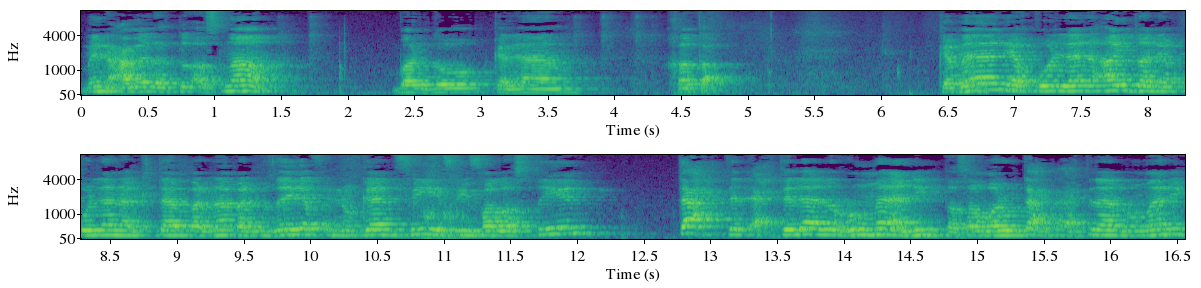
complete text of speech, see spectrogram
من عبدة الأصنام. برضو كلام خطأ. كمان يقول لنا أيضا يقول لنا كتاب برنابا المزيف أنه كان في في فلسطين تحت الاحتلال الروماني تصوروا تحت الاحتلال الروماني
